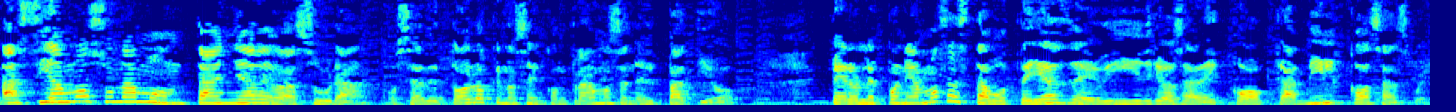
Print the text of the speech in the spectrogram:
Hacíamos una montaña de basura, o sea, de todo lo que nos encontrábamos en el patio, pero le poníamos hasta botellas de vidrio, o sea, de coca, mil cosas, güey.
